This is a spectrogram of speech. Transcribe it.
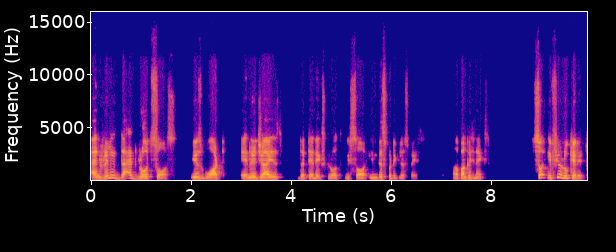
And really that growth source is what energized the 10x growth we saw in this particular space. Uh, Pankaj, next. So if you look at it,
